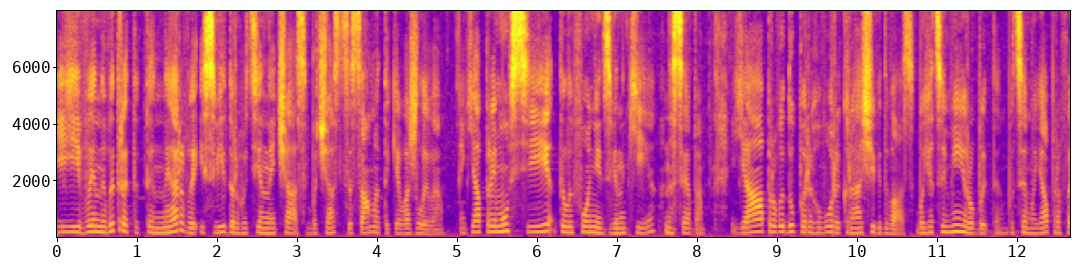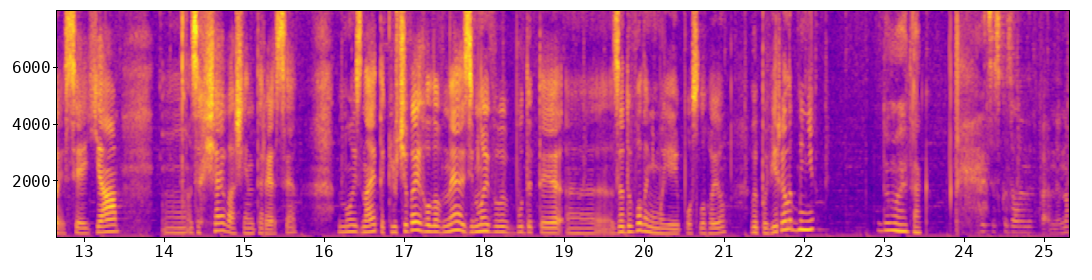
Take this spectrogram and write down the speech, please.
І ви не витратите нерви і свій дорогоцінний час, бо час це саме таке важливе. Я прийму всі телефонні дзвінки на себе. Я проведу переговори краще від вас, бо я це вмію робити, бо це моя професія. Я захищаю ваші інтереси. Ну і знаєте, ключове і головне, зі мною ви будете е, задоволені моєю послугою. Ви повірили б мені? Думаю, так. Ви це сказали не впевнено.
